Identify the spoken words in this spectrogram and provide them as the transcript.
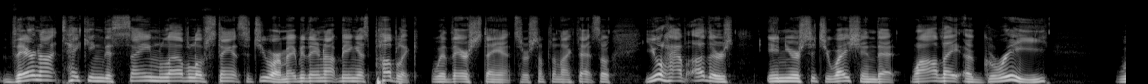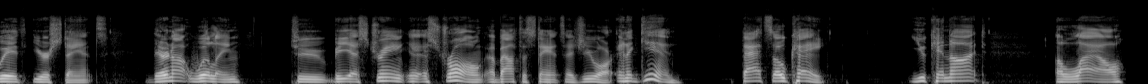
they're not taking the same level of stance that you are. Maybe they're not being as public with their stance or something like that. So you'll have others in your situation that while they agree with your stance, they're not willing to be as, string, as strong about the stance as you are. And again, that's okay. You cannot allow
